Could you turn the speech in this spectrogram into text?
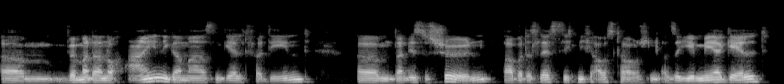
Ähm, wenn man da noch einigermaßen Geld verdient, ähm, dann ist es schön, aber das lässt sich nicht austauschen. Also je mehr Geld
